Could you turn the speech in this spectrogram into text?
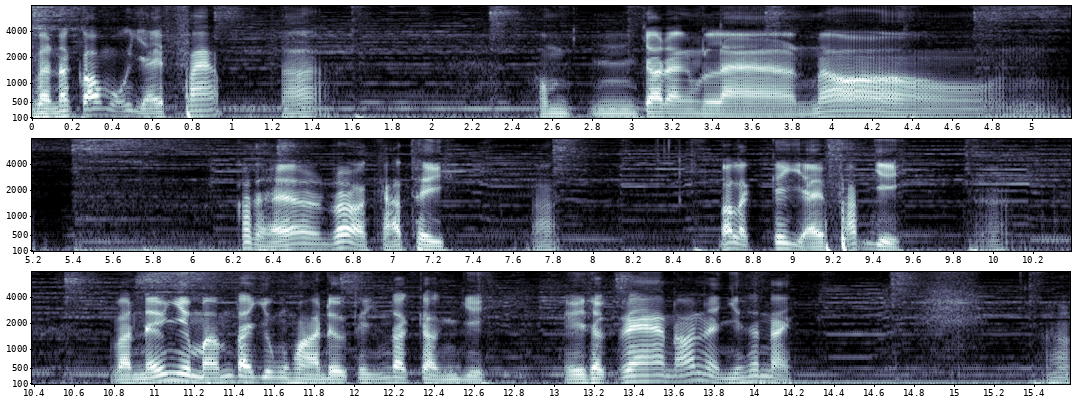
Và nó có một cái giải pháp đó. Không cho rằng là nó có thể rất là khả thi đó. Đó là cái giải pháp gì? Đó. và nếu như mà chúng ta dung hòa được thì chúng ta cần gì? Thì thực ra nó là như thế này. Đó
